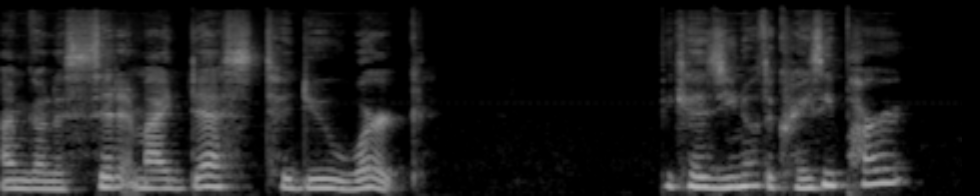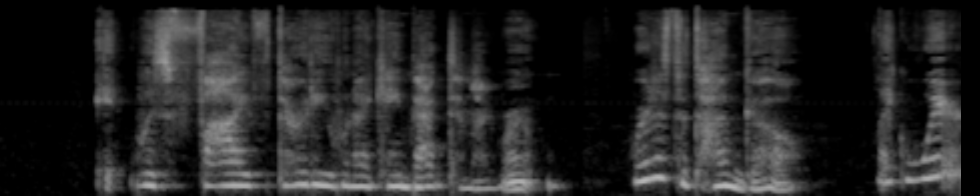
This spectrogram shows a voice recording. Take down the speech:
I'm going to sit at my desk to do work. Because you know the crazy part? It was 5:30 when I came back to my room. Where does the time go? Like where?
